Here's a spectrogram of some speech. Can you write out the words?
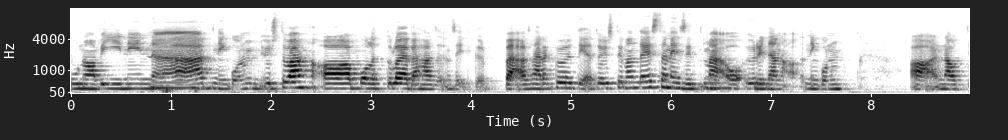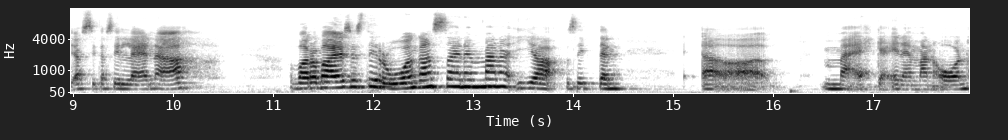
punaviinin mm. ää, niin kun ystävä. Aa, mulle tulee vähän sen sit kyllä pääsärkyä tietyissä tilanteissa, niin sit mm. mä o, yritän niin kun, aa, nauttia sitä silleen ää, varovaisesti ruoan kanssa enemmän. Ja sitten ää, mä ehkä enemmän oon,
